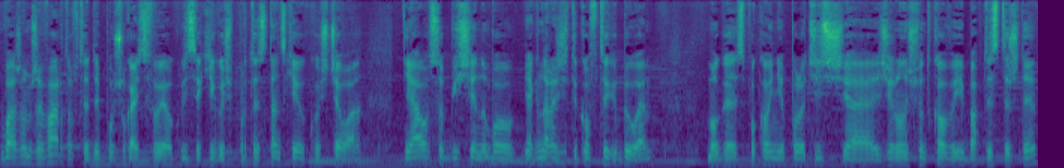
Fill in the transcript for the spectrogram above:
Uważam, że warto wtedy poszukać w swojej okolicy jakiegoś protestanckiego kościoła. Ja osobiście, no bo jak na razie tylko w tych byłem, mogę spokojnie polecić zielonoświątkowy i baptystyczny,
